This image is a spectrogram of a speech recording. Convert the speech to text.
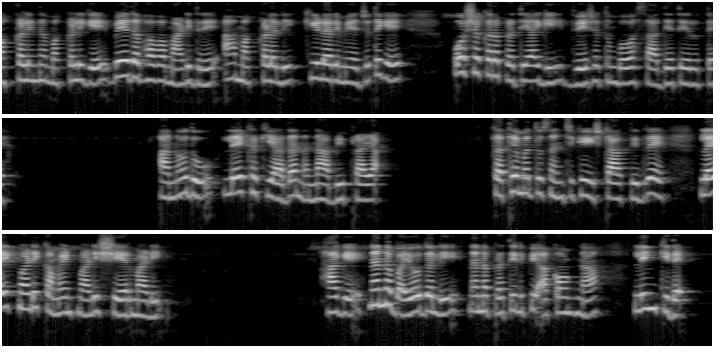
ಮಕ್ಕಳಿಂದ ಮಕ್ಕಳಿಗೆ ಭೇದ ಭಾವ ಮಾಡಿದರೆ ಆ ಮಕ್ಕಳಲ್ಲಿ ಕೀಳರಿಮೆಯ ಜೊತೆಗೆ ಪೋಷಕರ ಪ್ರತಿಯಾಗಿ ದ್ವೇಷ ತುಂಬುವ ಸಾಧ್ಯತೆ ಇರುತ್ತೆ ಅನ್ನೋದು ಲೇಖಕಿಯಾದ ನನ್ನ ಅಭಿಪ್ರಾಯ. ಕಥೆ ಮತ್ತು ಸಂಚಿಕೆ ಇಷ್ಟ ಆಗ್ತಿದ್ರೆ ಲೈಕ್ ಮಾಡಿ, ಕಮೆಂಟ್ ಮಾಡಿ, ಶೇರ್ ಮಾಡಿ. ಹಾಗೆ ನನ್ನ ಬಯೋದಲ್ಲಿ ನನ್ನ ಪ್ರತಿಲಿಪಿ ಅಕೌಂಟ್ನ ಲಿಂಕ್ ಇದೆ.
